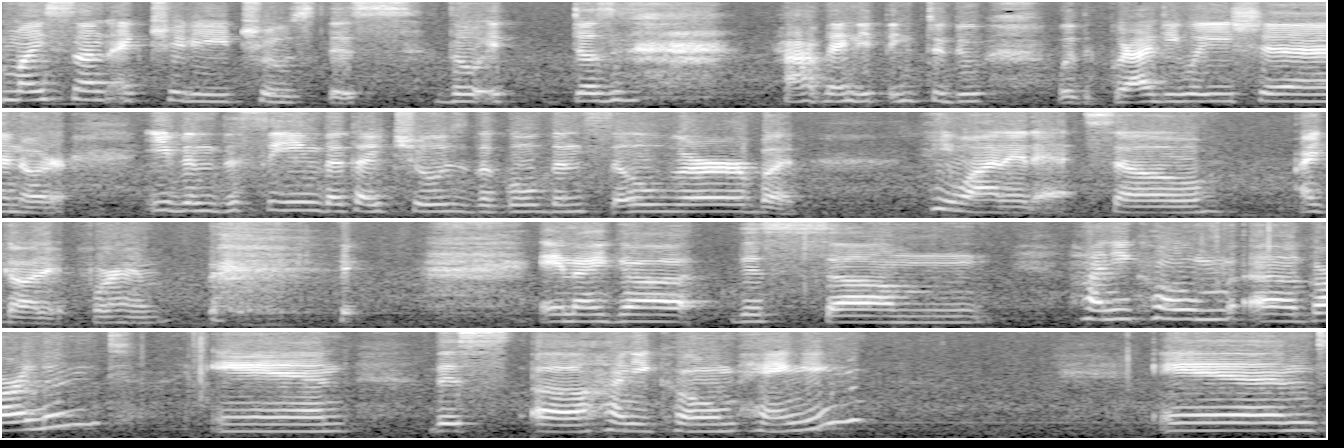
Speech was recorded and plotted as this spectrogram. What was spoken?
my son actually chose this though it doesn't have anything to do with graduation or even the theme that I chose the gold and silver but he wanted it so I got it for him. And I got this um, honeycomb uh, garland and this uh, honeycomb hanging. And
